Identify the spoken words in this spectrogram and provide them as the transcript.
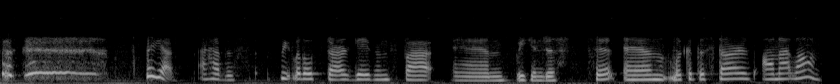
but yeah, I have this sweet little stargazing spot, and we can just sit and look at the stars all night long.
